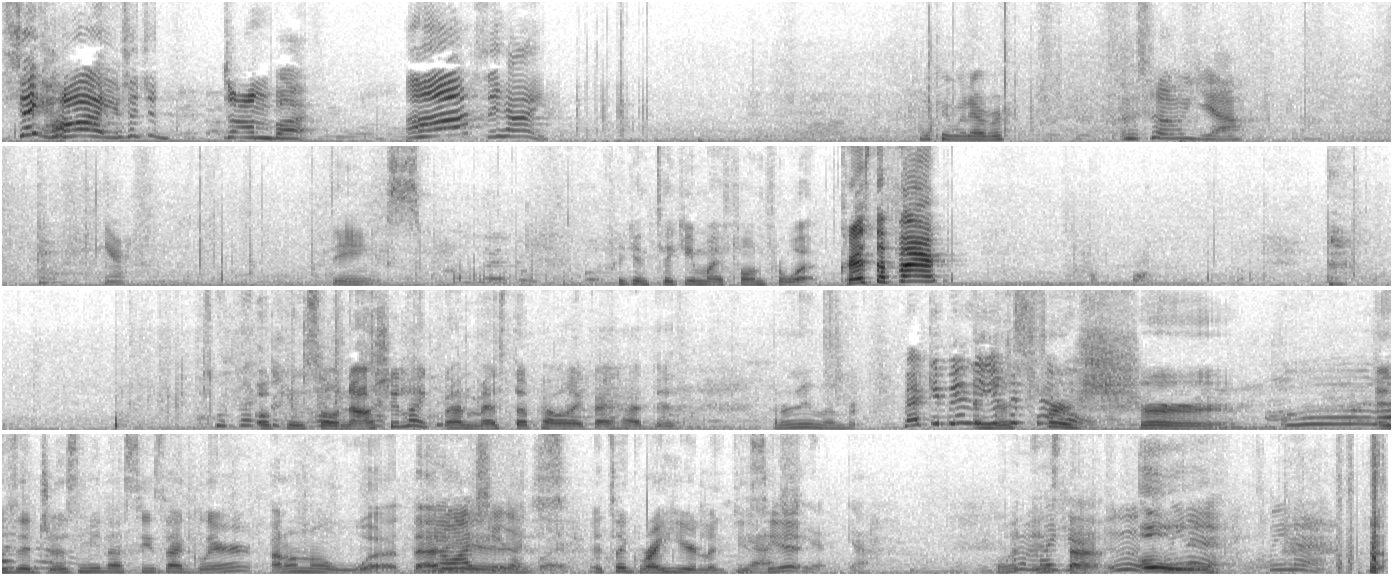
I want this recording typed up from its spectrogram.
Say hi. You're such a dumb butt. Huh? Say hi. Okay, whatever. Uh, So yeah. Here. thanks. Freaking taking my phone for what? Christopher! Okay, so now she like had messed up how like I had this. I don't remember. Becky be in And YouTube for sure. Is it just me that sees that glare? I don't know what that is. No, I see that glare. It's like right here. Look, do you yeah, see it? see it? Yeah. What is like that? Ooh, oh, Clean it. Clean it.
